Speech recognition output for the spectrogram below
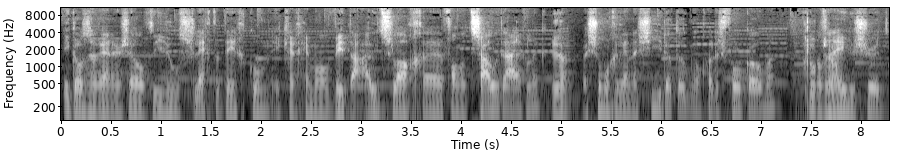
Ik was een renner zelf die heel slecht er tegen kon. Ik kreeg helemaal witte uitslag eh, van het zout eigenlijk. Ja, Bij sommige renners zie je dat ook nog wel eens voorkomen. klopt. dat ja. een hele shirt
